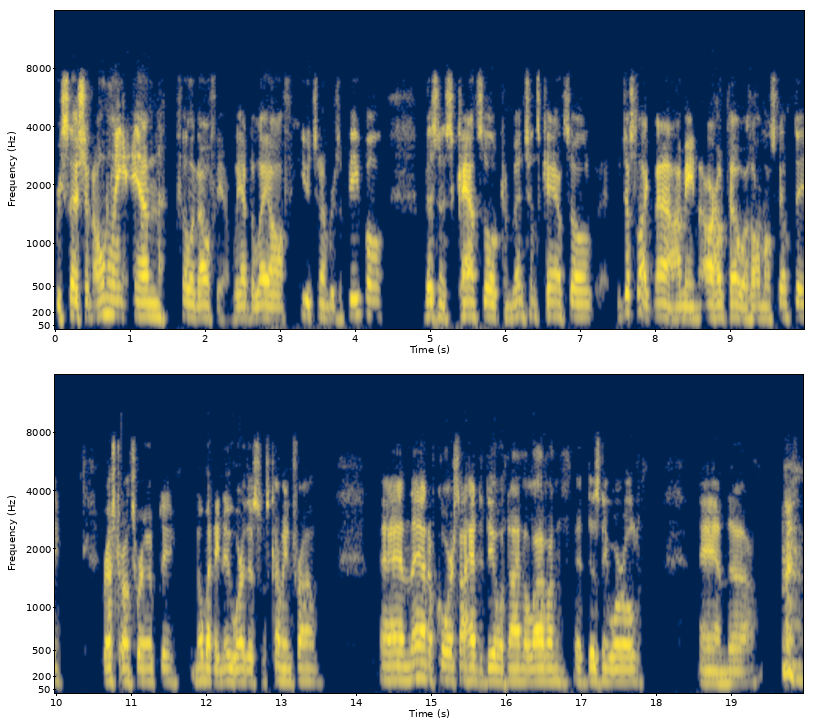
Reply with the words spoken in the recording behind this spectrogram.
recession only in Philadelphia. We had to lay off huge numbers of people, business canceled, conventions canceled, just like now. I mean, our hotel was almost empty, restaurants were empty, nobody knew where this was coming from. And then, of course, I had to deal with 9 11 at Disney World. And uh,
